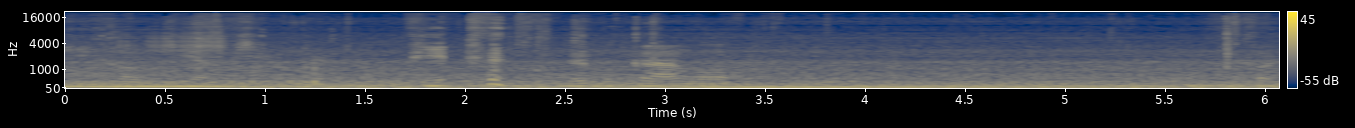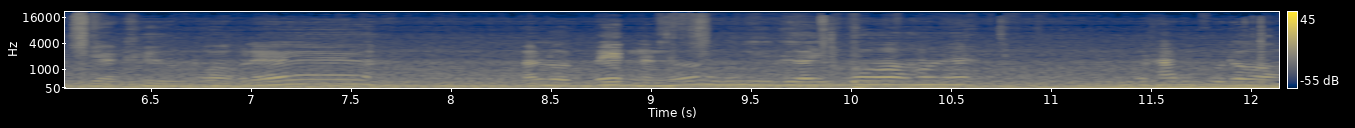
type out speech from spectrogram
ที่เขาเที่ยงพิษ เดินบุกกลางออกเขาเที่ยงคือออกแล้วอันรถ เบนซ์น่ะเนอะมึงเรืออีกบ่เขาแหละบ่ทันกูดอก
